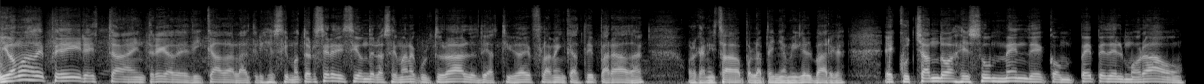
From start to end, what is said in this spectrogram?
Y vamos a despedir esta entrega dedicada a la 33 edición de la Semana Cultural de Actividades Flamencas de Parada, organizada por la Peña Miguel Vargas, escuchando a Jesús Méndez con Pepe del Morao,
